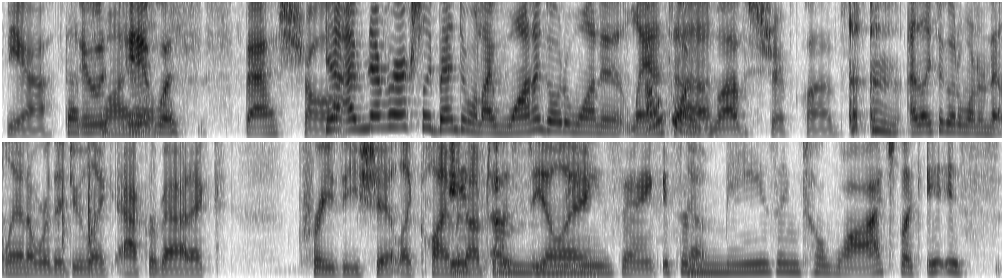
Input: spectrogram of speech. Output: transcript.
yeah, That's it was. It was special. yeah, I've never actually been to one. I want to go to one in Oh, Atlanta. I love strip clubs. I like to go to one in Atlanta where they do like acrobatic, crazy shit, like climbing up to the ceiling. It's amazing. It's Yeah. amazing to watch. Like it is.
